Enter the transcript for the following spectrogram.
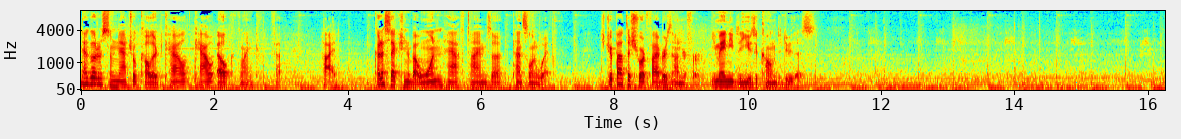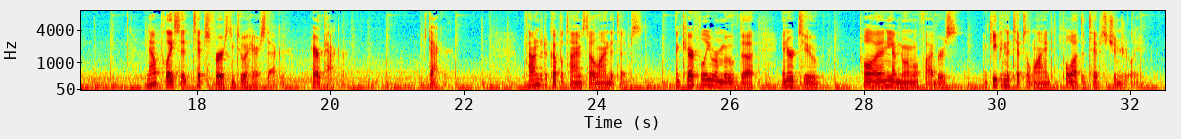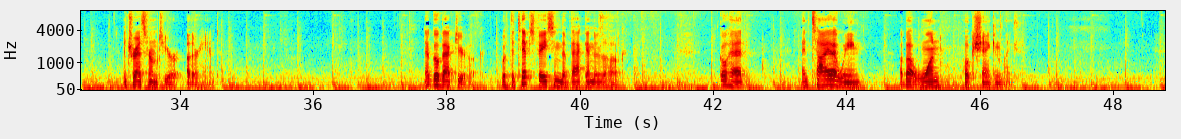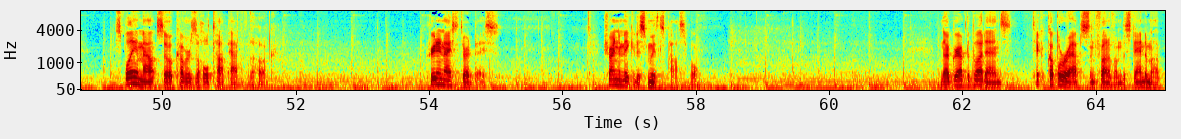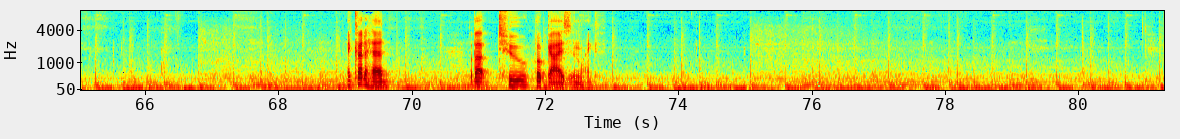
Now go to some natural colored cow, cow elk flank hide. Cut a section about one half times a pencil in width. Strip out the short fibers and underfur. You may need to use a comb to do this. Now place it tips first into a hair stacker, hair packer, stacker. Pound it a couple times to align the tips. Then carefully remove the inner tube, pull out any abnormal fibers, and keeping the tips aligned, pull out the tips gingerly, and transfer them to your other hand. Now go back to your hook. With the tips facing the back end of the hook, go ahead and tie a wing about one hook shank in length. Splay them out so it covers the whole top half of the hook. Create a nice thread base, trying to make it as smooth as possible. Now grab the butt ends, take a couple wraps in front of them to stand them up, and cut ahead about two hook eyes in length.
